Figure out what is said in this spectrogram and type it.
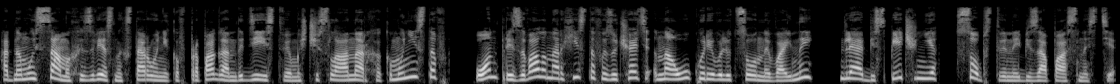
одному из самых известных сторонников пропаганды действиям из числа анархо-коммунистов, он призывал анархистов изучать науку революционной войны для обеспечения собственной безопасности.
